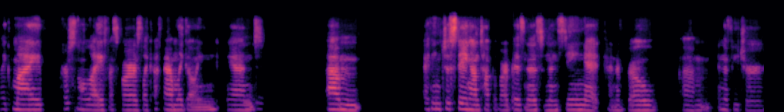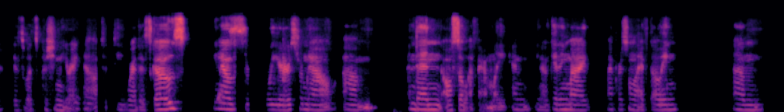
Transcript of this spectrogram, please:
like my personal life as far as like a family going and mm-hmm. um I think just staying on top of our business and then seeing it kind of grow um, in the future is what's pushing me right now to see where this goes, you yes. know, three, four years from now. Um, and then also a family and, you know, getting my, my personal life going. Um,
